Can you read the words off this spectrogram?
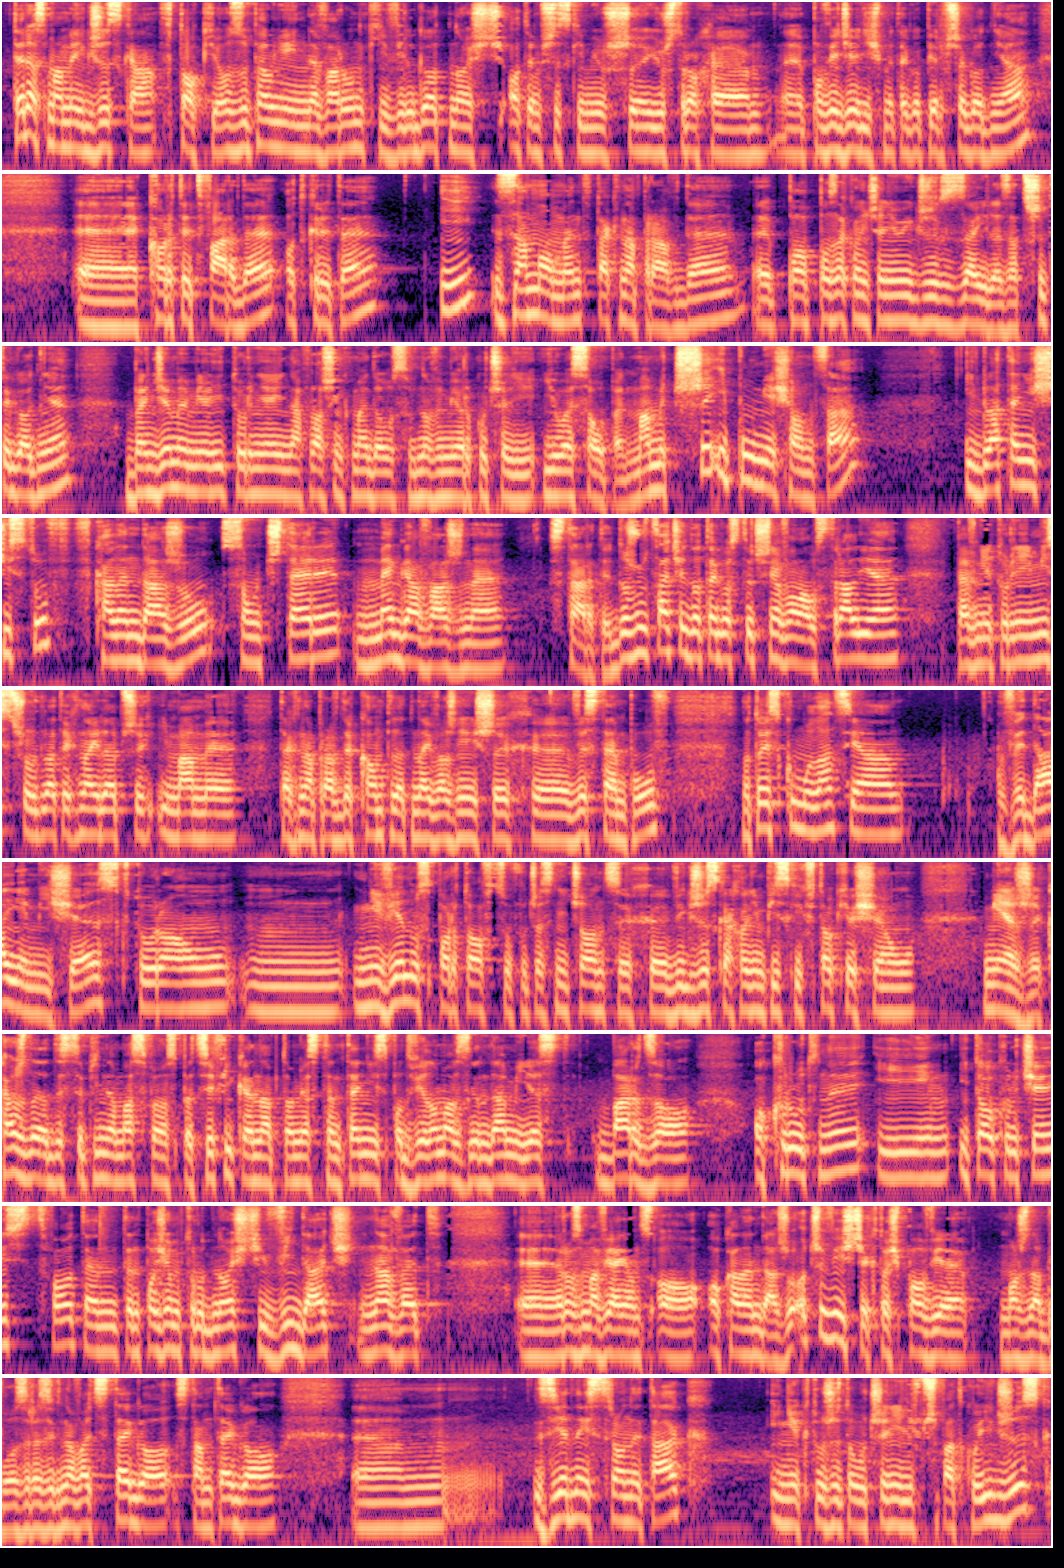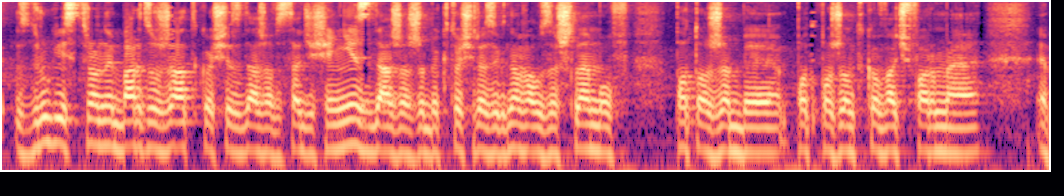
Teraz mamy igrzyska w Tokio, zupełnie inne warunki, wilgotność, o tym wszystkim już, już trochę e, powiedzieliśmy tego pierwszego dnia. E, korty twarde, odkryte i za moment tak naprawdę, e, po, po zakończeniu igrzysk za ile? Za trzy tygodnie będziemy mieli turniej na Flushing Meadows w Nowym Jorku, czyli US Open. Mamy 3,5 miesiąca i dla tenisistów w kalendarzu są cztery mega ważne starty. Dorzucacie do tego styczniową Australię, pewnie turniej mistrzów dla tych najlepszych i mamy tak naprawdę komplet najważniejszych e, występów. No to jest kumulacja wydaje mi się, z którą mm, niewielu sportowców uczestniczących w Igrzyskach Olimpijskich w Tokio się mierzy. Każda dyscyplina ma swoją specyfikę, natomiast ten tenis pod wieloma względami jest bardzo okrutny i, i to okrucieństwo, ten, ten poziom trudności widać nawet e, rozmawiając o, o kalendarzu. Oczywiście ktoś powie, można było zrezygnować z tego, z tamtego. Z jednej strony tak, i niektórzy to uczynili w przypadku igrzysk. Z drugiej strony bardzo rzadko się zdarza, w zasadzie się nie zdarza, żeby ktoś rezygnował ze szlemów po to, żeby podporządkować formę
